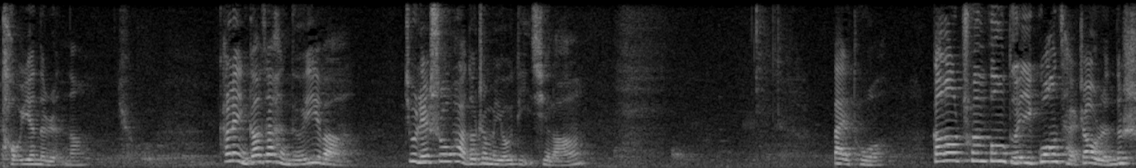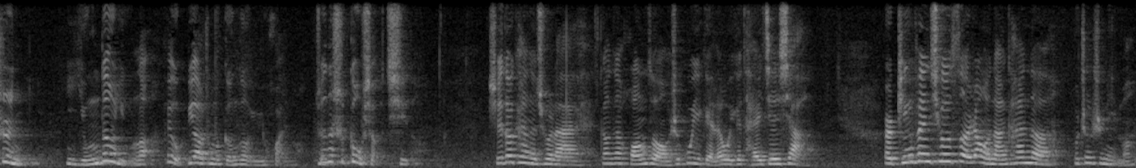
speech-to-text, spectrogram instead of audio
讨厌的人呢？看来你刚才很得意吧？就连说话都这么有底气了啊！拜托，刚刚春风得意、光彩照人的是你，你赢都赢了，还有必要这么耿耿于怀吗？真的是够小气的。谁都看得出来，刚才黄总是故意给了我一个台阶下，而平分秋色让我难堪的，不正是你吗？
